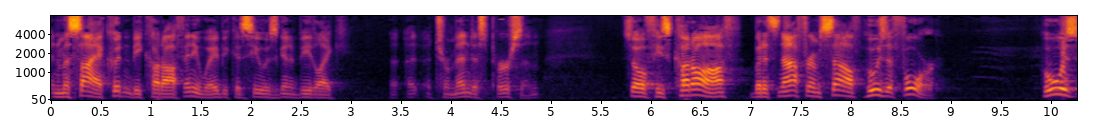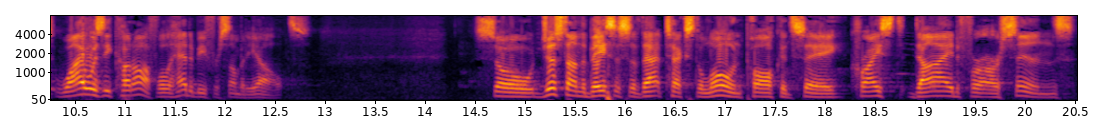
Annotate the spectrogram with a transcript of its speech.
and Messiah couldn't be cut off anyway because he was going to be like a, a, tremendous person. So if he's cut off, but it's not for himself, who's it for? Who was, why was he cut off? Well, it had to be for somebody else. So, just on the basis of that text alone, Paul could say, Christ died for our sins,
